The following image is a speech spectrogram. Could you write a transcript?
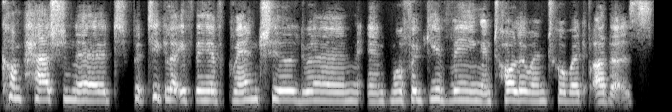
compassionate particularly if they have grandchildren and more forgiving and tolerant toward others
